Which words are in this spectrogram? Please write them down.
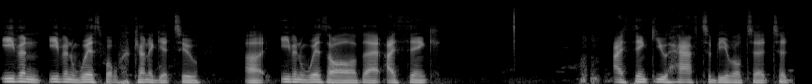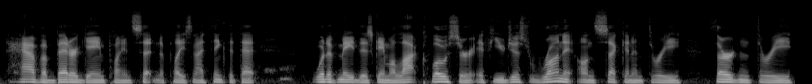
even even with what we're gonna get to, uh, even with all of that, I think I think you have to be able to to have a better game plan set into place, and I think that that would have made this game a lot closer if you just run it on second and three, third and three,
